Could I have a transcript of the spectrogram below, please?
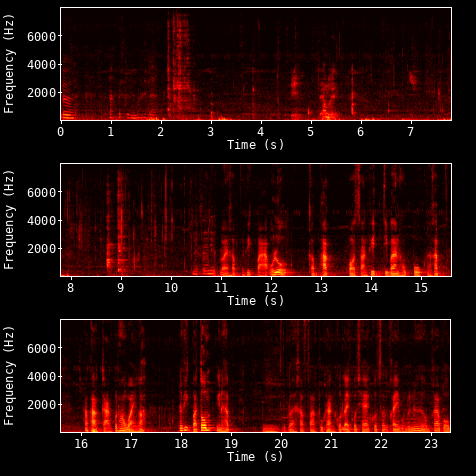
เออตักไปถึงบ้านได้ได้เลยเนี่ยใส่นี่เรียบร้อยครับน้ำพริกปลาโอโลกับพักปลอดสารพิษที่บ้านเขาปลูกนะครับ ถ้าผักกลางคนห้องไหวเหรอ น้ำพริกปลาต้มอีกนะครับ นี่เรียบร้อยครับ ฝากทุกท่านกดไลค์กดแชร์กดซับสไครต์ผมด้วยเนอะผมครับผม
